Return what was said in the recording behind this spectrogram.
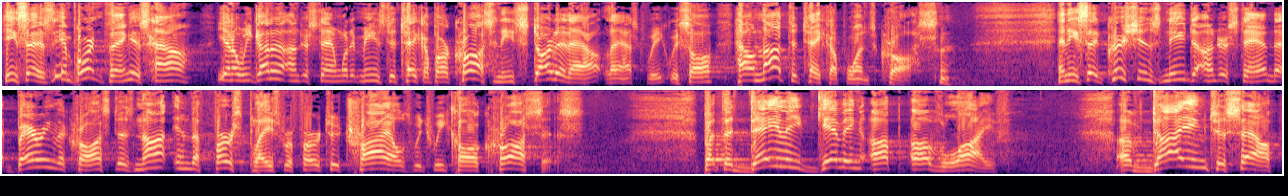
he says the important thing is how, you know, we got to understand what it means to take up our cross. And he started out last week, we saw how not to take up one's cross. And he said Christians need to understand that bearing the cross does not, in the first place, refer to trials which we call crosses, but the daily giving up of life, of dying to self,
